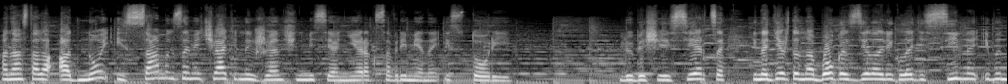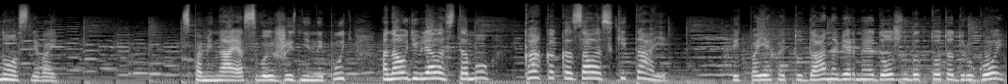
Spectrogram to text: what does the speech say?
она стала одной из самых замечательных женщин-миссионерок современной истории – Любящее сердце и надежда на Бога сделали Глэдис сильной и выносливой. Вспоминая свой жизненный путь, она удивлялась тому, как оказалась в Китае. Ведь поехать туда, наверное, должен был кто-то другой,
